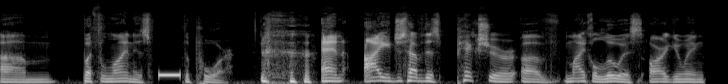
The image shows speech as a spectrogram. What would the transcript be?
um, but the line is the poor. and I just have this picture of Michael Lewis arguing,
